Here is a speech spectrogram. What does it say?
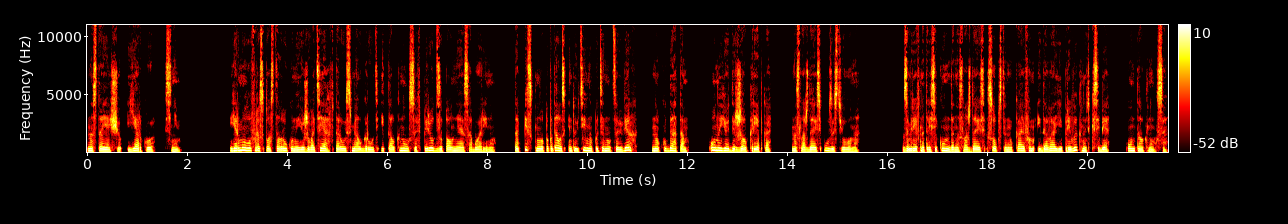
настоящую, яркую, с ним. Ермолов распластал руку на ее животе, вторую смял грудь и толкнулся вперед, заполняя собой Арину. Та пискнула, попыталась интуитивно потянуться вверх, но куда там? Он ее держал крепко, наслаждаясь узостью луна. Замерев на три секунды, наслаждаясь собственным кайфом и давая ей привыкнуть к себе, он толкнулся.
